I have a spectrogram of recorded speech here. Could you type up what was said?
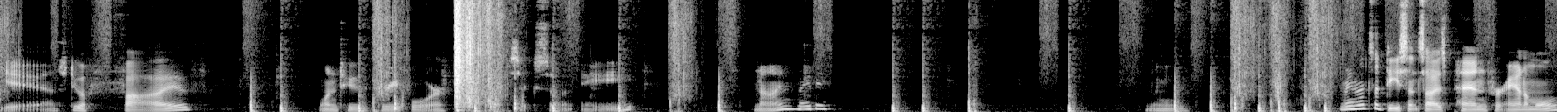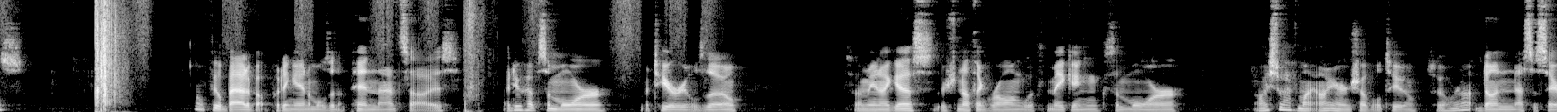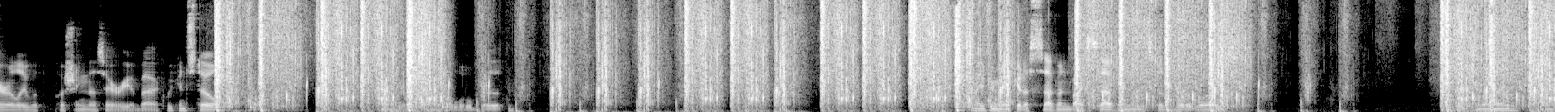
Yeah, let's do a five. One, two, three, four, five, six, seven, eight, nine, maybe. I mean, that's a decent sized pen for animals. I don't feel bad about putting animals in a pen that size. I do have some more materials though. So I mean, I guess there's nothing wrong with making some more Oh, I still have my iron shovel too, so we're not done necessarily with pushing this area back. We can still a little bit. Maybe make it a 7 by 7 instead of what it was originally.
